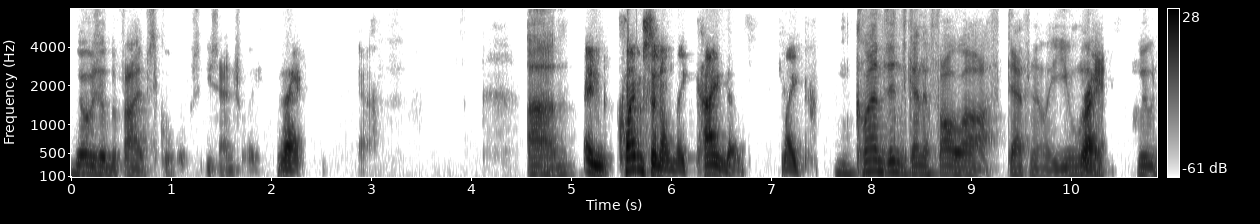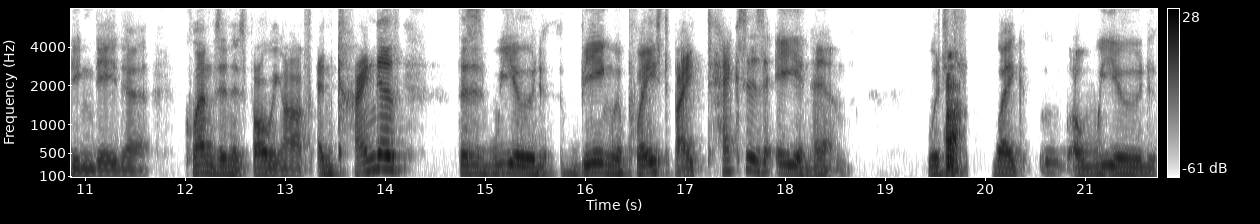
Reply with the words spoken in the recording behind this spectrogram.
Those are the five schools essentially. Right. Um and Clemson only kind of like Clemson's gonna fall off, definitely. You look right. at including data, Clemson is falling off and kind of this is weird being replaced by Texas A&M, which huh. is like a weird.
